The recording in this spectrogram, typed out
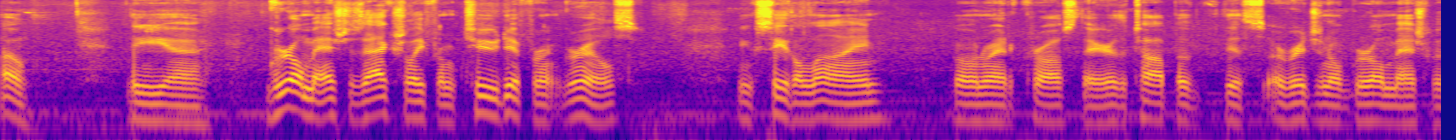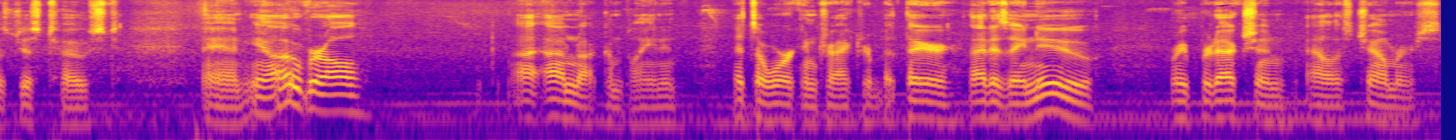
oh the uh, grill mesh is actually from two different grills. You can see the line going right across there. The top of this original grill mesh was just toast. And, you know, overall, I, am not complaining. It's a working tractor, but there, that is a new reproduction Allis Chalmers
